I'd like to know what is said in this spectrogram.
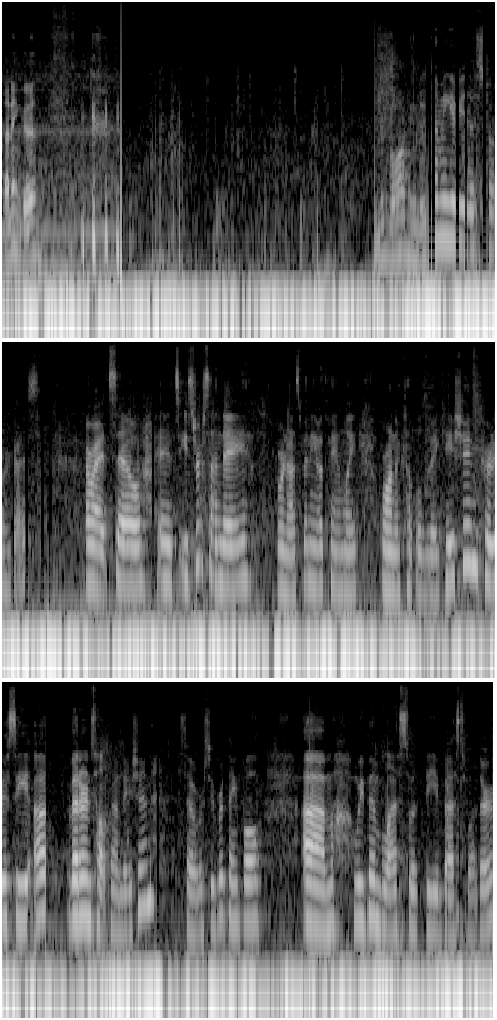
that ain't good. You're vlogging, dude. Let me give you this story, guys. All right, so it's Easter Sunday. We're not spending it with family. We're on a couple's vacation, courtesy of Veterans Help Foundation. So we're super thankful. Um, we've been blessed with the best weather.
